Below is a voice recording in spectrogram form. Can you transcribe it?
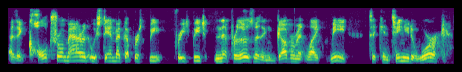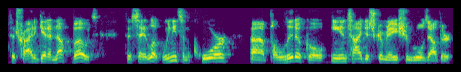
as a cultural matter that we stand back up for free speech, and that for those of us in government like me to continue to work to try to get enough votes to say, look, we need some core uh, political anti-discrimination rules out there.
